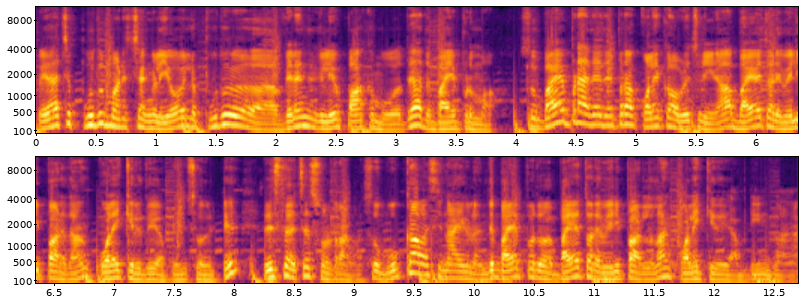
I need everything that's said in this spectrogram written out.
ஏதாச்சும் புது மனுஷங்களையோ இல்லை புது விலங்குகளையோ பார்க்கும்போது அது பயப்படுமா? ஸோ பயப்படாத எப்படி குலைக்கும் அப்படின்னு சொன்னீங்கன்னா பயத்தோட வெளிப்பாடு தான் குலைக்கிறது அப்படின்னு சொல்லிட்டு ரிசர்ச்சர் சொல்றாங்க. ஸோ முக்காவாசி நாய்கள் வந்து பயப்பட பயத்தோட வெளிப்பாடுல தான் குலைக்குது அப்படின்றாங்க.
